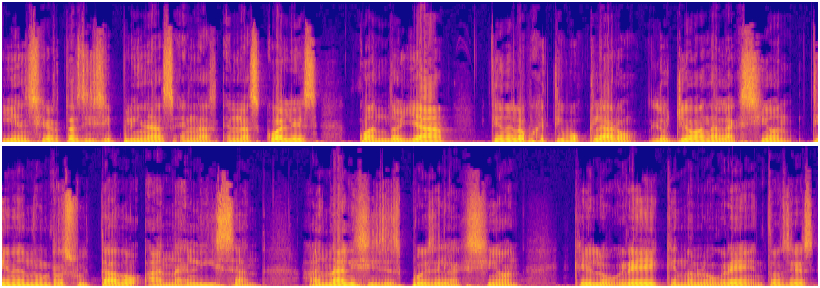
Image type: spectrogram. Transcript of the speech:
y en ciertas disciplinas en las, en las cuales cuando ya tienen el objetivo claro, lo llevan a la acción, tienen un resultado, analizan, análisis después de la acción, qué logré, qué no logré. Entonces,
